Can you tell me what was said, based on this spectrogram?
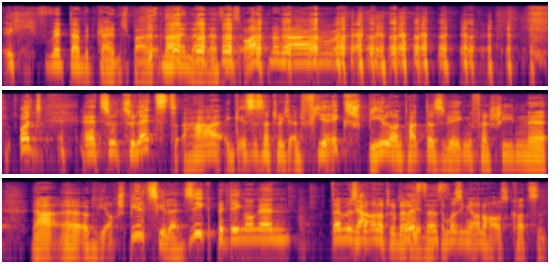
ich werde damit keinen Spaß. Nein, nein, das muss Ordnung haben. Und äh, zu, zuletzt ha, ist es natürlich ein 4X-Spiel und hat deswegen verschiedene, ja, äh, irgendwie auch Spielziele. Siegbedingungen, da müssen ja, wir auch noch drüber so reden. Da muss ich mich auch noch auskotzen.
